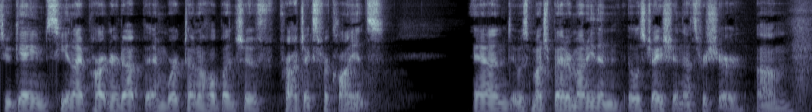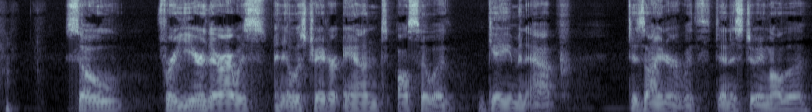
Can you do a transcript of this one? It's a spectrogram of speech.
two games, he and I partnered up and worked on a whole bunch of projects for clients. And it was much better money than illustration, that's for sure. Um, so for a year there, I was an illustrator and also a game and app designer with Dennis doing all the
